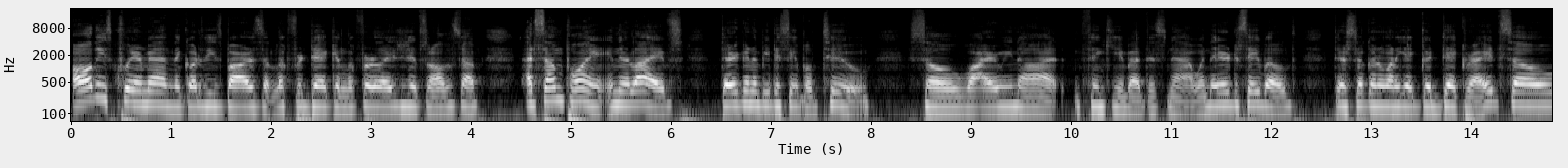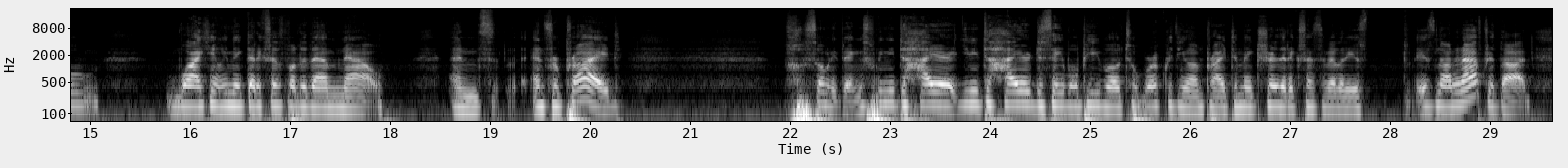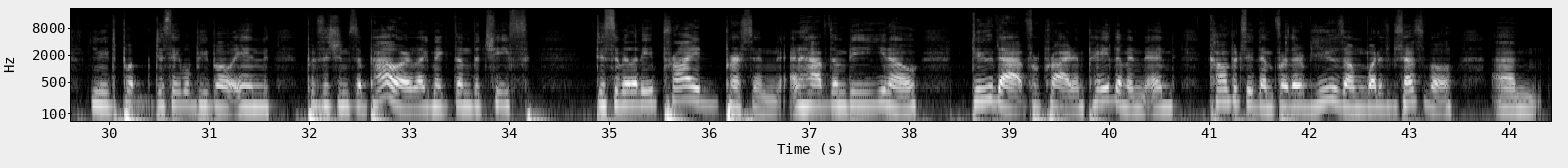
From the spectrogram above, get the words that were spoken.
all these queer men that go to these bars that look for dick and look for relationships and all this stuff, at some point in their lives, they're going to be disabled too. So why are we not thinking about this now? When they're disabled, they're still going to want to get good dick, right? So why can't we make that accessible to them now? And and for Pride, so many things. We need to hire. You need to hire disabled people to work with you on Pride to make sure that accessibility is is not an afterthought. You need to put disabled people in positions of power, like make them the chief disability pride person and have them be, you know, do that for pride and pay them and, and compensate them for their views on what is accessible. Um,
